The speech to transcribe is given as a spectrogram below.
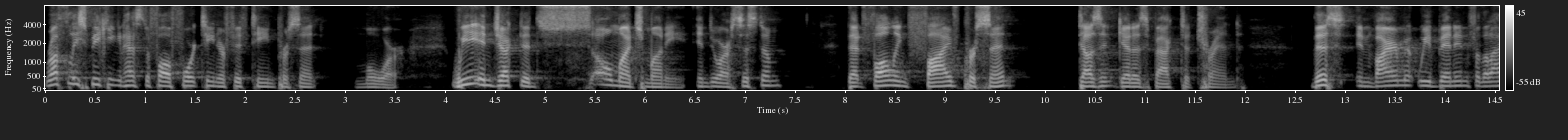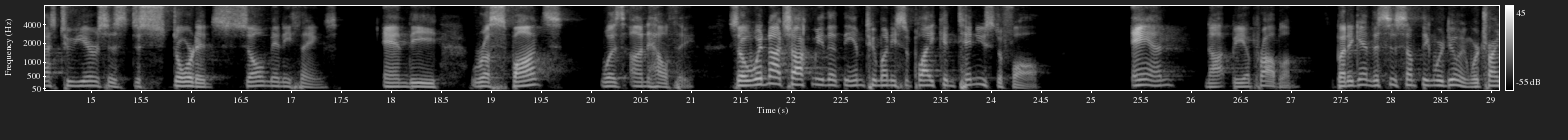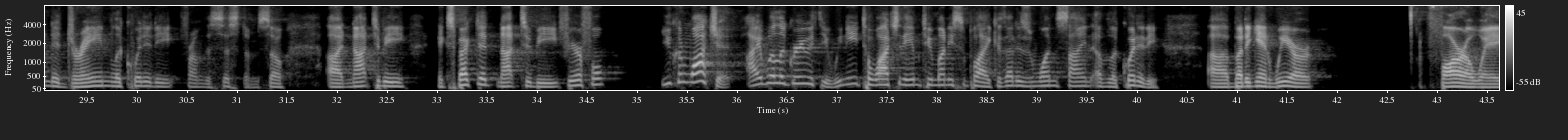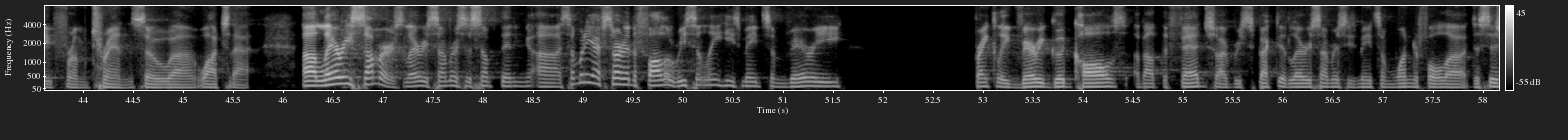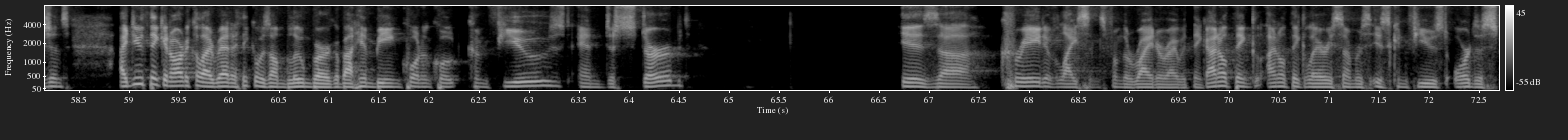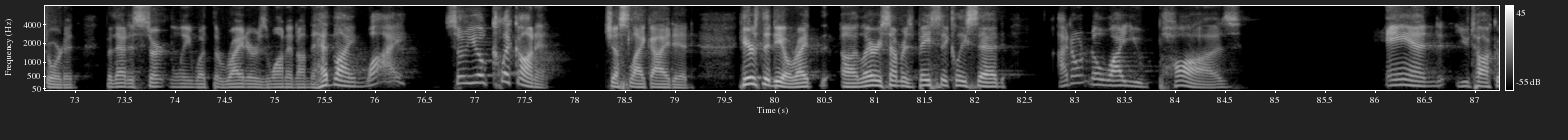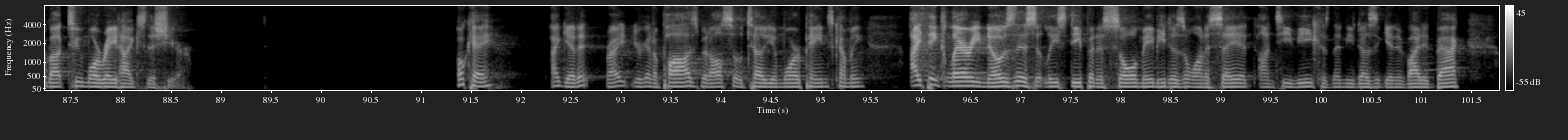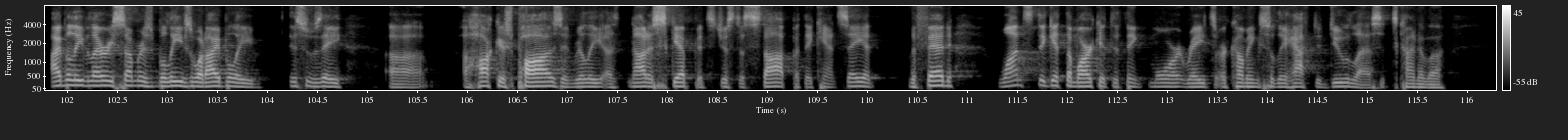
Roughly speaking, it has to fall 14 or 15% more. We injected so much money into our system that falling 5% doesn't get us back to trend. This environment we've been in for the last two years has distorted so many things, and the response was unhealthy. So it would not shock me that the M2 money supply continues to fall and not be a problem. But again, this is something we're doing. We're trying to drain liquidity from the system. So, uh, not to be expected, not to be fearful, you can watch it. I will agree with you. We need to watch the M2 money supply because that is one sign of liquidity. Uh, but again, we are far away from trends. So uh, watch that. Uh, Larry Summers. Larry Summers is something uh, somebody I've started to follow recently. He's made some very, frankly, very good calls about the Fed. So I've respected Larry Summers. He's made some wonderful uh, decisions. I do think an article I read, I think it was on Bloomberg, about him being quote unquote confused and disturbed is uh, creative license from the writer. I would think. I don't think I don't think Larry Summers is confused or distorted, but that is certainly what the writer writers wanted on the headline. Why? So you'll click on it, just like I did. Here's the deal, right? Uh, Larry Summers basically said, "I don't know why you pause and you talk about two more rate hikes this year. Okay, I get it, right? You're going to pause, but also tell you more pain's coming. I think Larry knows this at least deep in his soul. Maybe he doesn't want to say it on TV because then he doesn't get invited back. I believe Larry Summers believes what I believe. This was a uh, a hawkish pause and really a, not a skip. It's just a stop, but they can't say it. The Fed wants to get the market to think more rates are coming, so they have to do less. It's kind of a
